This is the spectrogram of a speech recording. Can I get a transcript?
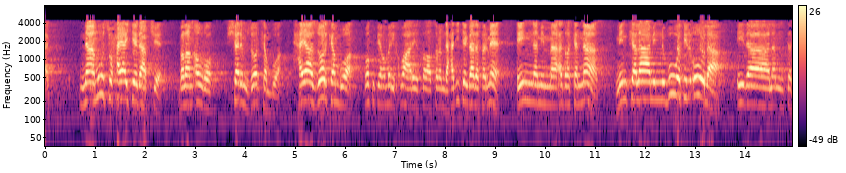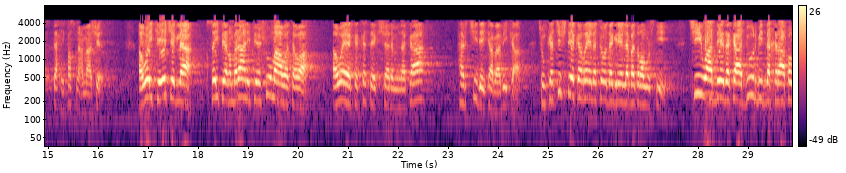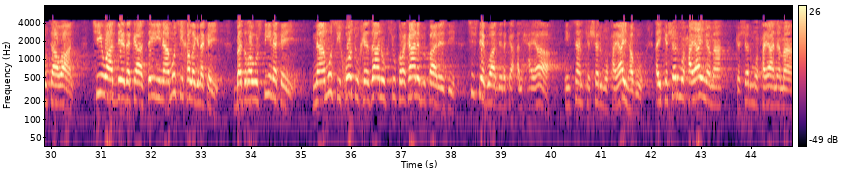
ناموس و حەیای تێدا بچێ بەڵام ئەوڕۆ شەرم زۆر کەم بووە حەیا زۆر کەم بووە وەکو پێغەمبەری خوا عەلەیهی سڵاو سەلەم لە حەدیثێکدا دەفەرمێ ئین مما ئەدرەکە الناس من کلام النبووە الاولی اذا لم تستحی فاصنع ما شئت ئەوەی کە یەکێک لە قسەی پێغمبەرانی پێشوو ماوەتەوە ئەوەیە کە کەسێک شەرم نەکا هەرچی دەیکا با بیکا چونکە چ شتێکە ڕێ لە تۆ دەگرێت لە بەدڕەوشتی چی وات لێ دەکا دوور بیت لە خراپە و تاوان چی وات لێ دەکا سەیری ناموسی خەڵک نەکەی بەدڕەوشتی نەکەی ناموسی خۆت و خێزان و کچ و کوڕەکانت بپارێزی چ شتێک وات لێ دەکات الحیا، ئینسان کە شەرم و حەیای هەبوو، ئەی کە شەرم و حەیای نەما، کە شەرم و حەیا نەما،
